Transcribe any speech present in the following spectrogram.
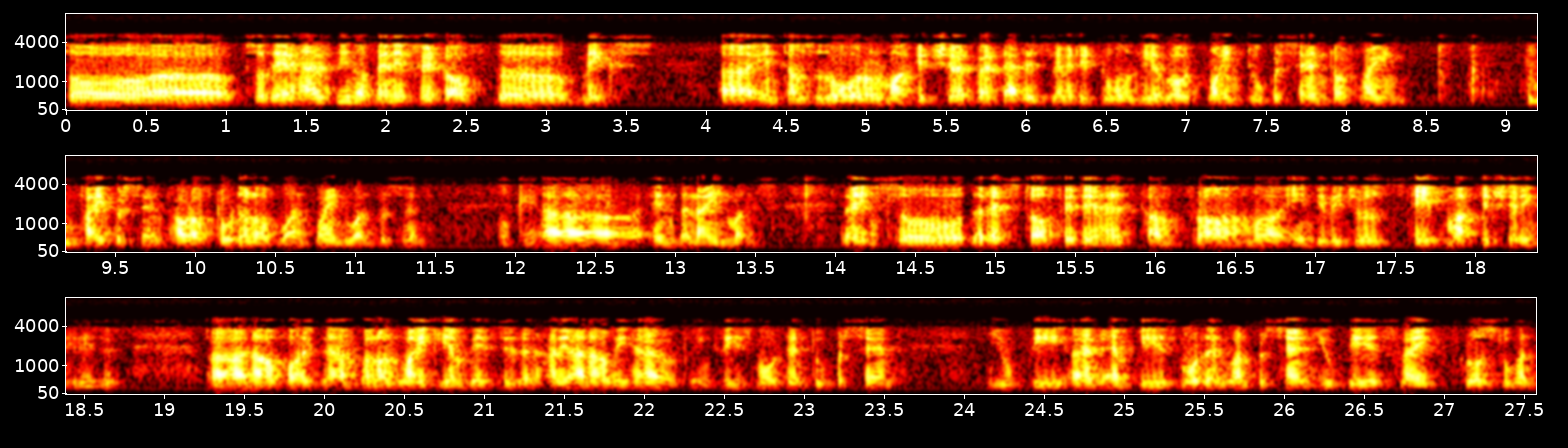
So, uh, so there has been a benefit of the mix uh, in terms of the overall market share, but that is limited to only about 0.2% or 0.25% out of total of 1.1% okay. uh, in the nine months. Right, so the rest of it has come from uh, individual state market share increases. Uh, now, for example, on YTM basis in Haryana, we have increased more than 2%. UP and MP is more than 1%. UP is like close to 1%.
